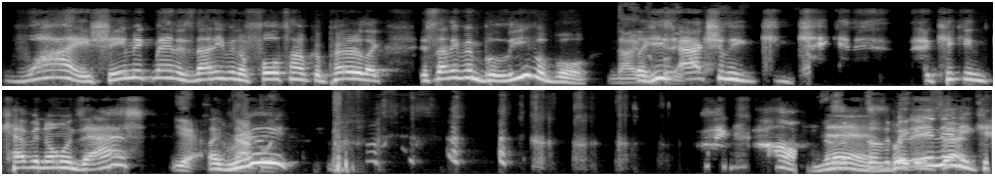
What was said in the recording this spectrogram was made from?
why? Shane McMahon is not even a full time competitor. Like, it's not even believable. not Like, even he's believe- actually kicking uh, kicking Kevin Owens' ass. yeah, Like, really? believe- Oh man! doesn't but make any in any case,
